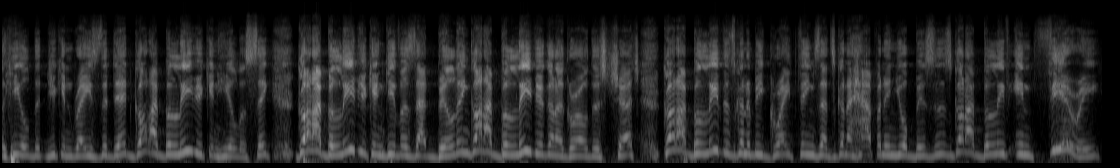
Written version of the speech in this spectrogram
heal that you can raise the dead. God, I believe you can heal the sick. God, I believe you can give us that building. God, I believe you're going to grow this church. God, I believe there's going to be great things that's going to happen in your business. God, I believe in theory.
